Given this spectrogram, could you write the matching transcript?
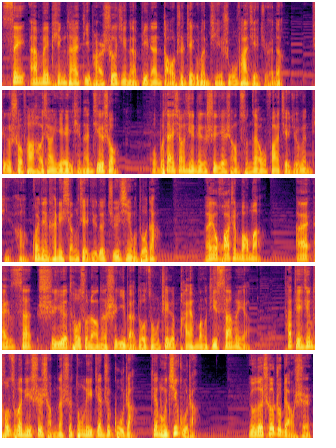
，CMA 平台底盘设计呢，必然导致这个问题是无法解决的。这个说法好像也挺难接受。我不太相信这个世界上存在无法解决问题啊，关键看你想解决的决心有多大。还有华晨宝马 iX 三十月投诉量呢是一百多宗，这个排行榜第三位啊。它典型投诉问题是什么呢？是动力电池故障、电动机故障。有的车主表示，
